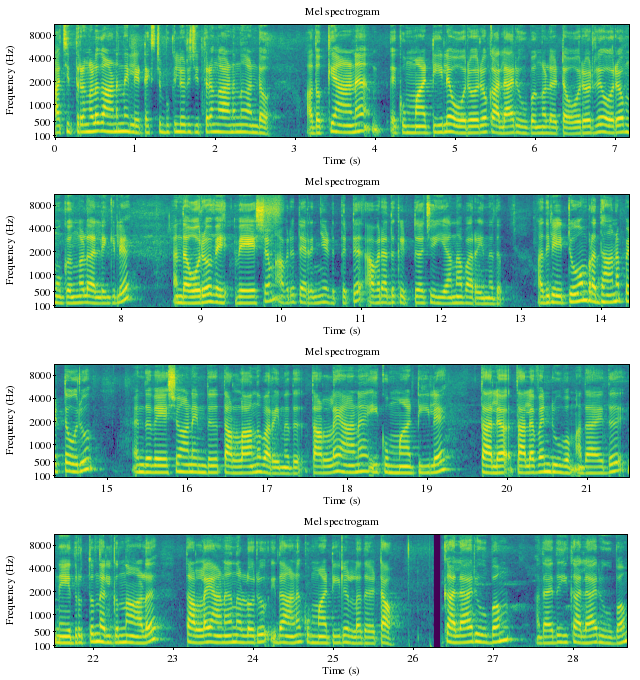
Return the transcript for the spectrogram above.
ആ ചിത്രങ്ങൾ കാണുന്നില്ലേ? ടെക്സ്റ്റ് ബുക്കിൽ ഒരു ചിത്രം കാണുന്നു കണ്ടോ? അതൊക്കെയാണ് കുമ്മാട്ടിയിലെ ഓരോരോ കലാരൂപങ്ങൾ കേട്ടോ. ഓരോരോ ഓരോ മുഖങ്ങൾ അല്ലെങ്കിൽ എന്താ ഓരോ വേഷം അവർ തിരഞ്ഞെടുത്തിട്ട് അവരത് കെട്ടുക ചെയ്യാന്നാണ് പറയുന്നത്. അതിലേറ്റവും പ്രധാനപ്പെട്ട ഒരു എന്ത് വേഷമാണ് എന്ത്? തള്ള എന്ന് പറയുന്നത്. തള്ളയാണ് ഈ കുമ്മാട്ടിയിലെ തല തലവൻ രൂപം അതായത് നേതൃത്വം നൽകുന്ന ആൾ തള്ളയാണ് എന്നുള്ളൊരു ഇതാണ് കുമ്മാട്ടിയിലുള്ളത് കേട്ടോ. കലാരൂപം അതായത് ഈ കലാരൂപം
